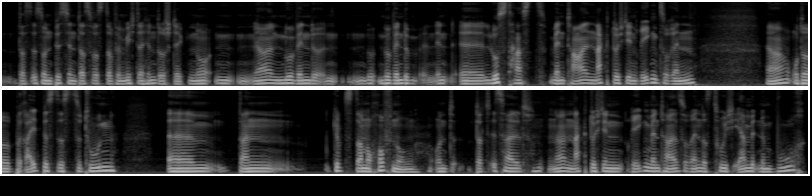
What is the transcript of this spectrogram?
das ist so ein bisschen das, was da für mich dahinter steckt. Nur, ja, nur wenn du, nur, nur wenn du äh, Lust hast, mental nackt durch den Regen zu rennen, ja, oder bereit bist, das zu tun, ähm, dann gibt es da noch Hoffnung. Und das ist halt, ne, nackt durch den Regen mental zu rennen, das tue ich eher mit einem Buch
